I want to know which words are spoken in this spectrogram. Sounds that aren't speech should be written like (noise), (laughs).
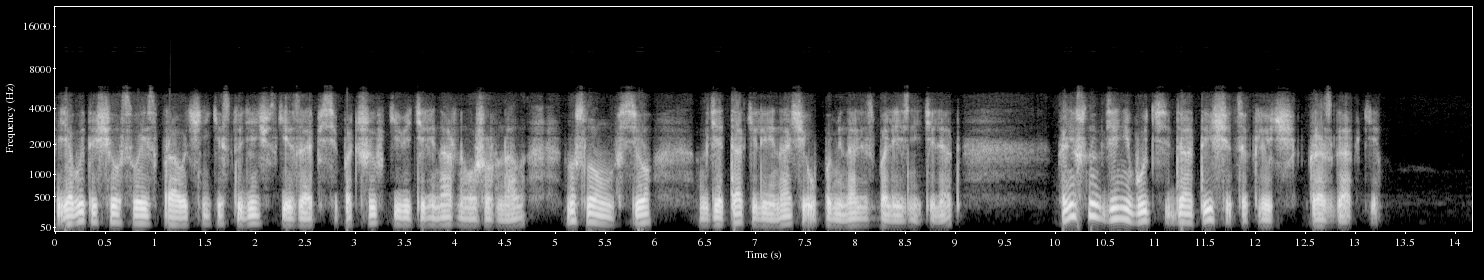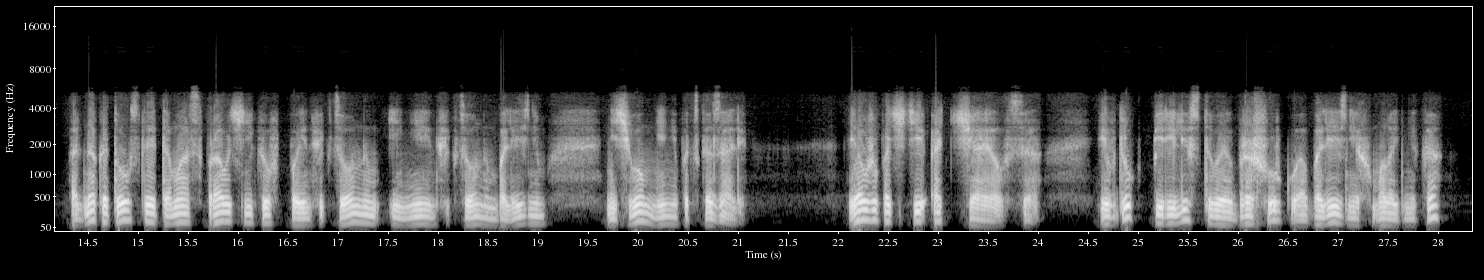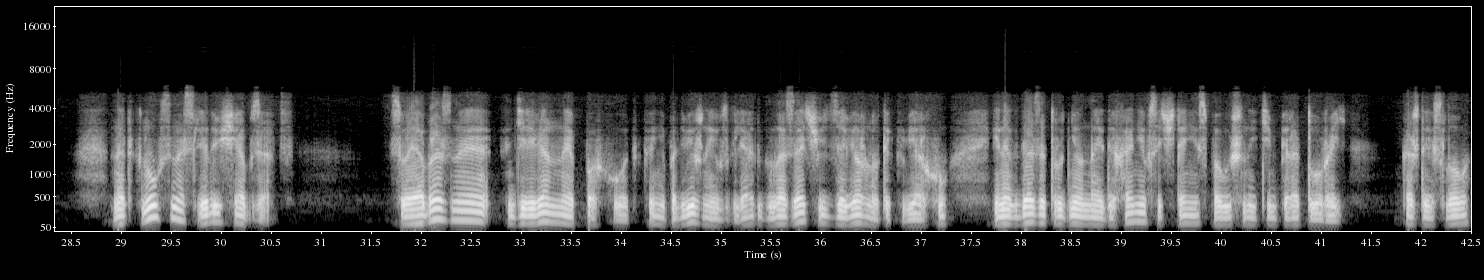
я вытащил свои справочники, студенческие записи, подшивки ветеринарного журнала, ну, словом, все, где так или иначе упоминались болезни телят, Конечно, где-нибудь да отыщется ключ к разгадке. Однако толстые тома справочников по инфекционным и неинфекционным болезням ничего мне не подсказали. Я уже почти отчаялся, и вдруг, перелистывая брошюрку о болезнях молодняка, наткнулся на следующий абзац. Своеобразная деревянная походка, неподвижный взгляд, глаза чуть завернуты кверху, иногда затрудненное дыхание в сочетании с повышенной температурой. Каждое слово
